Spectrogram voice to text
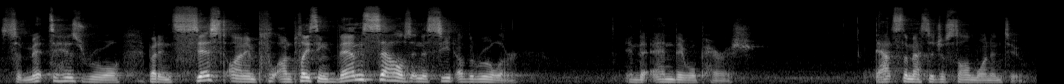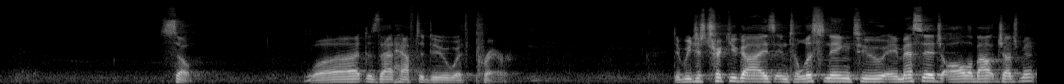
submit to his rule, but insist on, impl- on placing themselves in the seat of the ruler, in the end they will perish. That's the message of Psalm 1 and 2. So, what does that have to do with prayer? Did we just trick you guys into listening to a message all about judgment?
